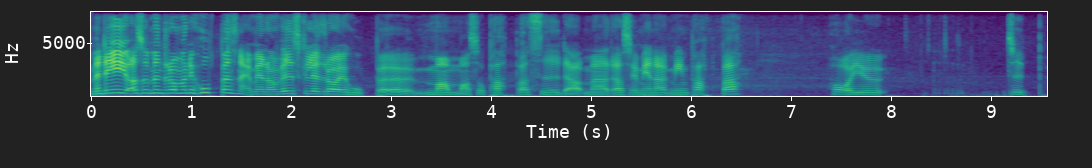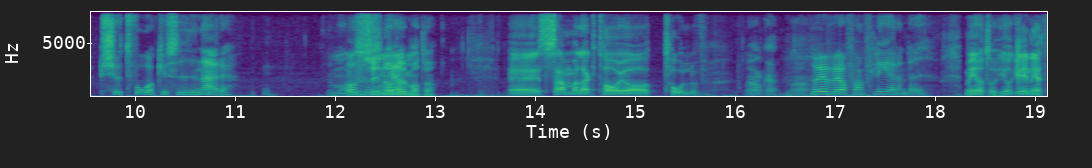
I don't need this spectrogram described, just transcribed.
Men det är ju, alltså men drar man ihop en sån här, jag menar om vi skulle dra ihop eh, mammas och pappas sida med, alltså jag menar min pappa har ju typ 22 kusiner. Hur många Och så kusiner har ska- du Matte? eh, sammanlagt har jag 12. Okej. Då är jag fan fler än dig. Men jag, tror- jag grejen är att,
